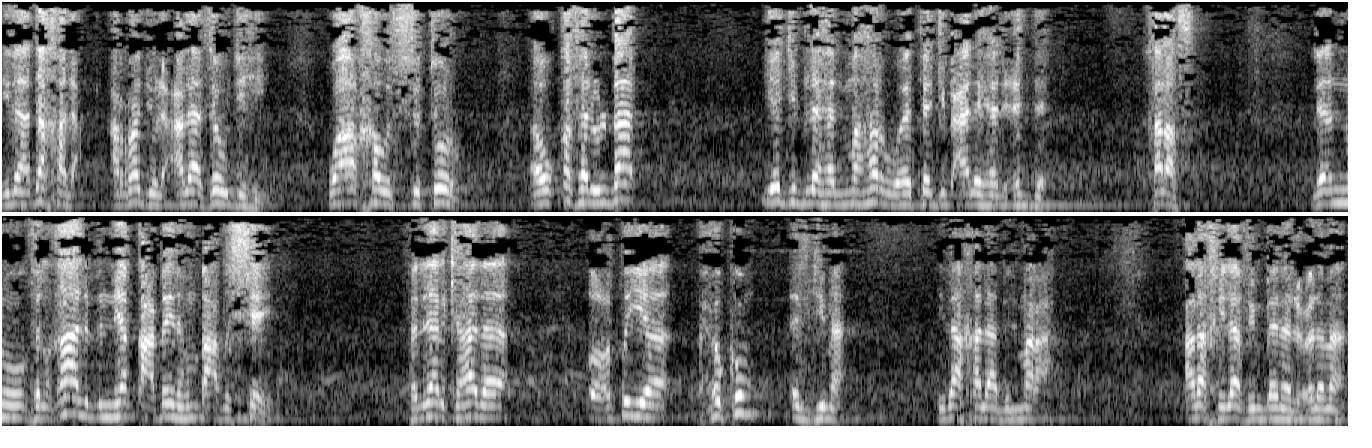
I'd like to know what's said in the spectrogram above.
إذا دخل الرجل على زوجه وأرخوا الستور أو قفلوا الباب يجب لها المهر ويتجب عليها العدة. خلاص. لأنه في الغالب أن يقع بينهم بعض الشيء. فلذلك هذا أعطي حكم الجماع. إذا خلا بالمرأة. على خلاف بين العلماء.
